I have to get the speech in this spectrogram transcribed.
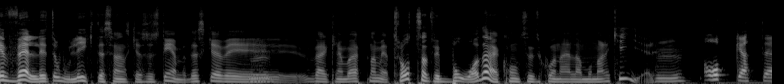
är väldigt olikt det svenska systemet, det ska vi Mm. verkligen vara öppna med. Trots att vi båda är konstitutionella monarkier. mm. Och att eh,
